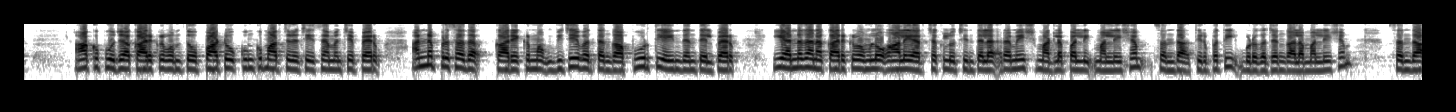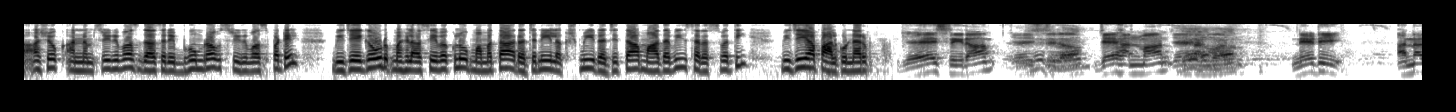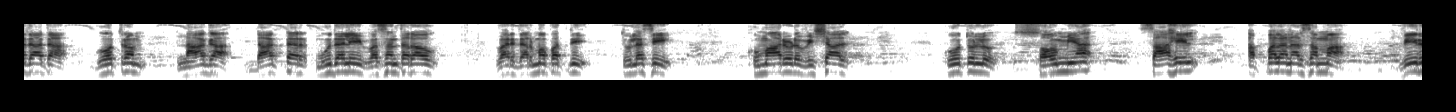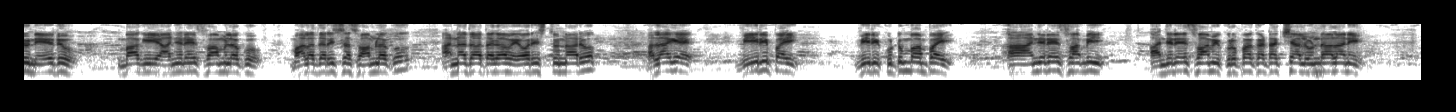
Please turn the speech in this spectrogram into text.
ఆకుపూజ కార్యక్రమంతో పాటు కుంకుమార్చన చేశామని చెప్పారు. అన్నప్రసాద కార్యక్రమం విజయవంతంగా పూర్తి అయిందని తెలిపారు. ఈ అన్నదాన కార్యక్రమంలో ఆలయ అర్చకులు చింతల రమేష్ మడ్లపల్లి మల్లేశం సందా తిరుపతి బుడగజంగాల మల్లేశం సందా అశోక్ అన్నం శ్రీనివాస్ దాసరి భూమరావు శ్రీనివాస్ పటేల్ విజయ్ గౌడ్ మహిళా సేవకులు మమత రజనీ లక్ష్మి రజిత మాధవి సరస్వతి విజయ పాల్గొన్నారు. జై శ్రీరామ్. జై శ్రీరామ్. జై హనుమాన్. జై హనుమాన్. నేటి అన్నదాత గోత్రం నాగ డాక్టర్ ముదలి వసంతరావు వారి ధర్మపత్ని తులసి కుమారుడు విశాల్ కూతుళ్ళు సౌమ్య సాహిల్ అప్పల నరసమ్మ వీరు నేడు మాకు ఈ ఆంజనేయ స్వాములకు మాలధరిష్ట స్వాములకు అన్నదాతగా వ్యవహరిస్తున్నారు. అలాగే వీరిపై వీరి కుటుంబంపై ఆ ఆంజనేయ స్వామి ఆంజనేయ స్వామి కృపా కటాక్షాలు ఉండాలని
